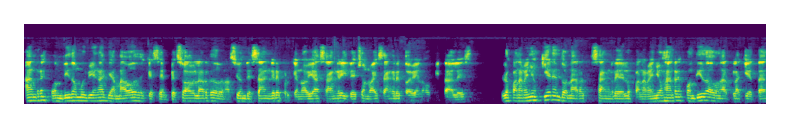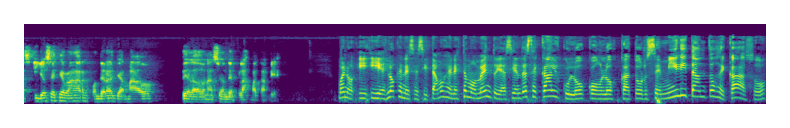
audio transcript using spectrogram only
han respondido muy bien al llamado desde que se empezó a hablar de donación de sangre, porque no había sangre y de hecho no hay sangre todavía en los hospitales los panameños quieren donar sangre, los panameños han respondido a donar plaquetas y yo sé que van a responder al llamado de la donación de plasma también. Bueno, y, es lo que necesitamos en este momento y haciendo ese cálculo con los 14 mil y tantos de casos,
